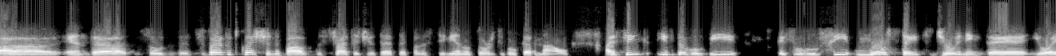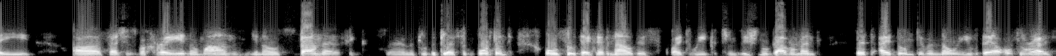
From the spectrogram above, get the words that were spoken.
Uh, and uh, so it's a very good question about the strategy that the Palestinian Authority will have now. I think if there will be if we will see more states joining the UAE, uh, such as Bahrain, Oman, you know, Sudan, I think it's a little bit less important. Also, they have now this quite weak transitional government that I don't even know if they are authorized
